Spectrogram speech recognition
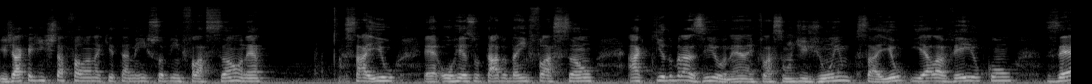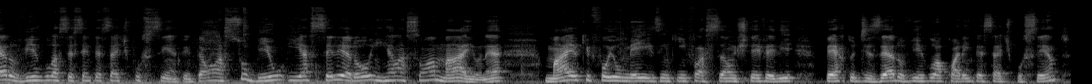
E já que a gente está falando aqui também sobre inflação, né, saiu é, o resultado da inflação aqui do Brasil, né, a inflação de junho saiu e ela veio com 0,67%. Então ela subiu e acelerou em relação a maio, né? Maio que foi o mês em que a inflação esteve ali perto de 0,47%.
